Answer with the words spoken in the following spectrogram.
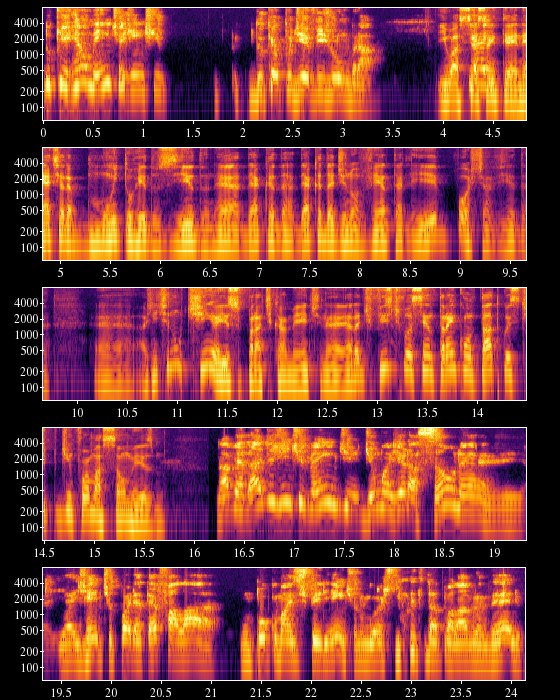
do que realmente a gente, do que eu podia vislumbrar. E o acesso e aí... à internet era muito reduzido, né? A década, década de 90 ali, poxa vida. É, a gente não tinha isso praticamente, né? Era difícil de você entrar em contato com esse tipo de informação mesmo. Na verdade, a gente vem de, de uma geração, né? E, a gente pode até falar um pouco mais experiente, eu não gosto muito da palavra velho,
